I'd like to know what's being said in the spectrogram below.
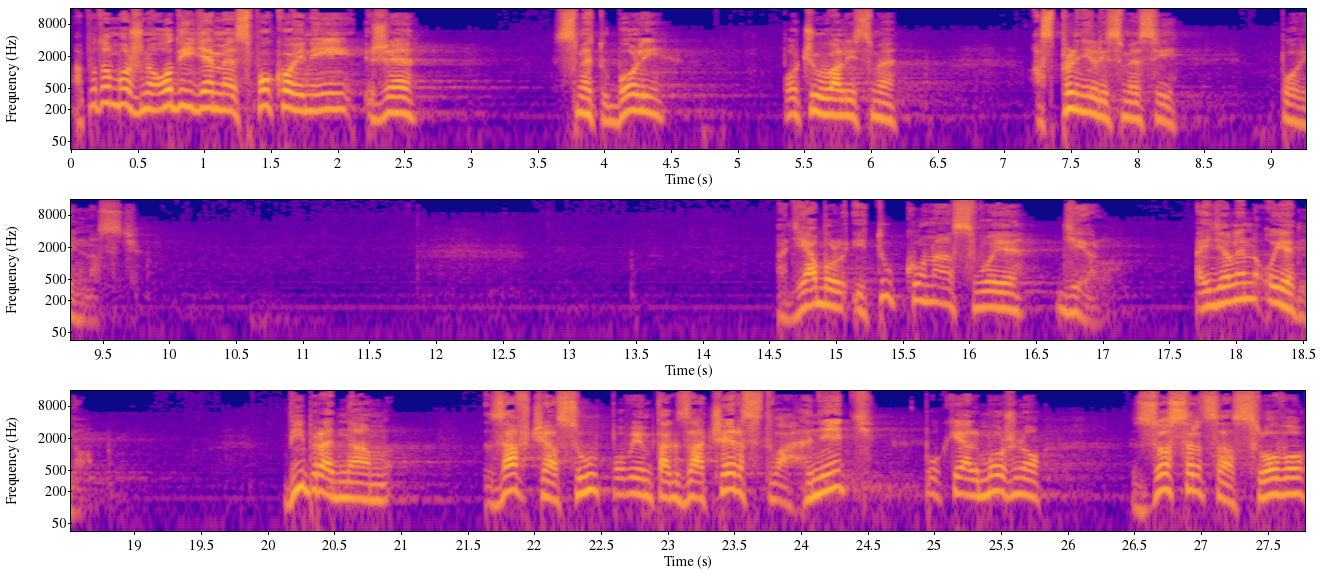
a potom možno odídeme spokojní, že sme tu boli, počúvali sme a splnili sme si povinnosť. A diabol i tu koná svoje dielo. A ide len o jedno. Vybrať nám zavčasu, poviem tak za čerstva, hneď, pokiaľ možno zo srdca slovo,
